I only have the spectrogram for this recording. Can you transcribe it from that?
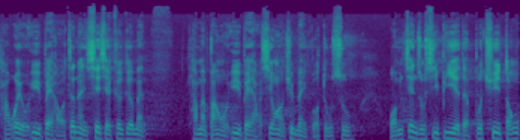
他为我预备好，我真的很谢谢哥哥们，他们帮我预备好，希望我去美国读书。我们建筑系毕业的不去东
